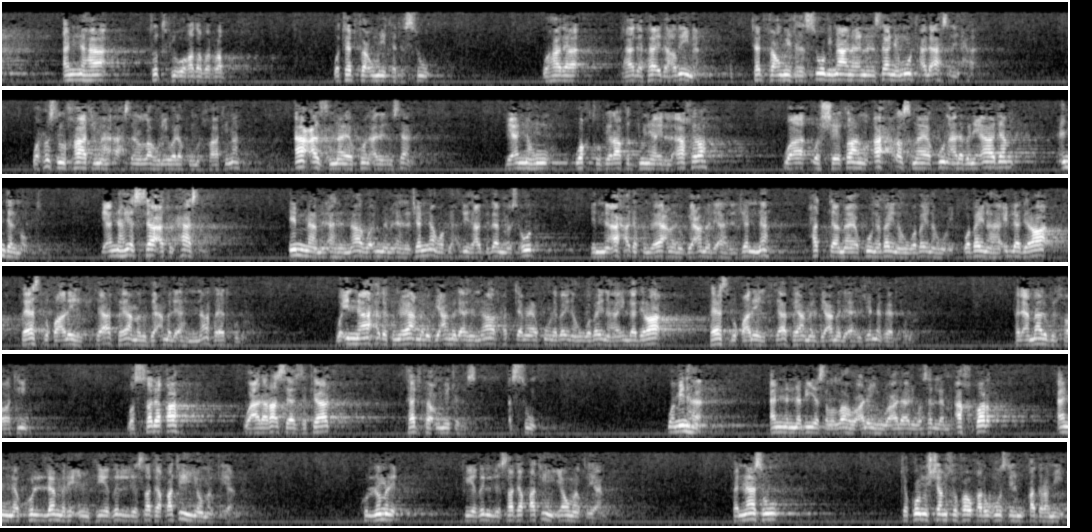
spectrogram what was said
أنها تطفئ غضب الرب وتدفع ميتة السوء. وهذا هذا فائدة عظيمة. تدفع ميتة السوء بمعنى أن الإنسان يموت على أحسن الحال. وحسن الخاتمة أحسن الله لي ولكم الخاتمة أعز ما يكون على الإنسان. لأنه وقت فراق الدنيا إلى الآخرة والشيطان أحرص ما يكون على بني آدم عند الموت لأنها هي الساعة الحاسمة إما من أهل النار وإما من أهل الجنة وفي حديث عبد الله بن مسعود إن أحدكم لا يعمل بعمل أهل الجنة حتى ما يكون بينه وبينه وبينها إلا ذراع فيسبق عليه الكتاب فيعمل بعمل أهل النار فيدخلها وإن أحدكم لا يعمل بعمل أهل النار حتى ما يكون بينه وبينها إلا ذراع فيسبق عليه الكتاب فيعمل بعمل أهل الجنة فيدخلها فالأعمال بالخواتيم والصدقة وعلى رأسها الزكاة تدفع ميتة السوء ومنها أن النبي صلى الله عليه وعلى آله وسلم أخبر أن كل امرئ في ظل صدقته يوم القيامة. كل امرئ في ظل صدقته يوم القيامة. فالناس تكون الشمس فوق رؤوسهم قدر ميل.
